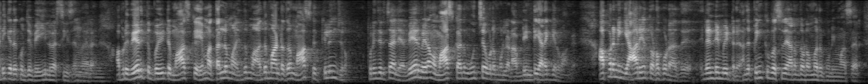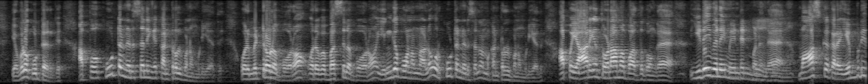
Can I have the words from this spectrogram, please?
அடிக்கிறது கொஞ்சம் வெயில் வேறு சீசன் வேறு. அப்படி வேர்த்து போயிட்டு மாஸ்க்கு ஏமா தள்ளுமா இதுமா அதுமான்றதும் மாஸ்க்கு கிழிஞ்சிரும். புரிஞ்சிருச்சா இல்லையா? வேர்வையில அவன் மாஸ்க்காவது மூச்சை விட முடியலடா அப்படின்ட்டு இறக்கிடுவாங்க அப்புறம் நீங்கள் யாரையும் தொடக்கூடாது. ரெண்டு மீட்டர். அந்த பிங்க் பஸ்ஸில் யாரும் தொடாம இருக்க முடியுமா சார் எவ்வளோ கூட்டம் இருக்குது அப்போது கூட்ட நெரிசல் இங்கே கண்ட்ரோல் பண்ண முடியாது. ஒரு மெட்ரோவில் போகிறோம் ஒரு பஸ்ஸில் போகிறோம் எங்கே போனோம்னாலும் ஒரு கூட்ட நெரிசலை நம்ம கண்ட்ரோல் பண்ண முடியாது. அப்போ யாரையும் தொடாமல் பார்த்துக்கோங்க இடைவெளி மெயின்டைன் பண்ணுங்க. மாஸ்க்கை கரை எப்படி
